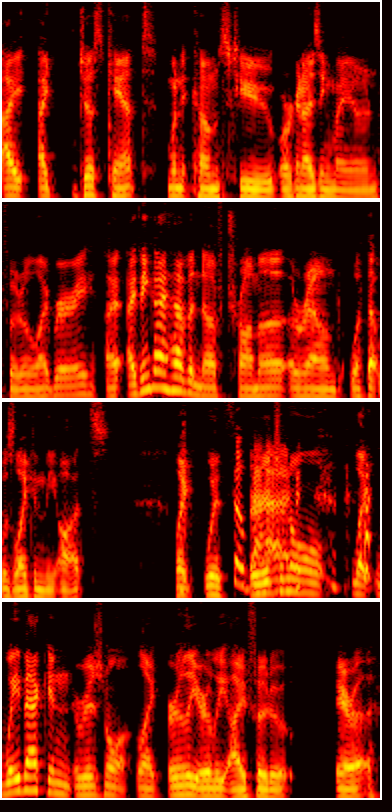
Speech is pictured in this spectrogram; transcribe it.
I I just can't when it comes to organizing my own photo library. I, I think I have enough trauma around what that was like in the aughts, like with So original, like way back in original, like early early iPhoto era.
